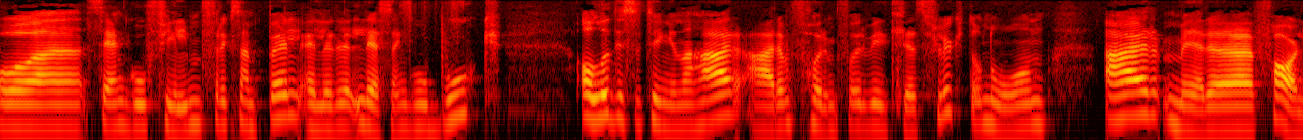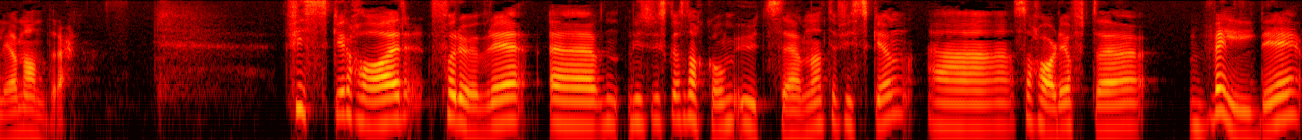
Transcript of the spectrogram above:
å se en god film, f.eks., eller lese en god bok. Alle disse tingene her er en form for virkelighetsflukt, og noen er mer farlige enn andre. Fisker har for øvrig eh, Hvis vi skal snakke om utseendet til fisken, eh, så har de ofte veldig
